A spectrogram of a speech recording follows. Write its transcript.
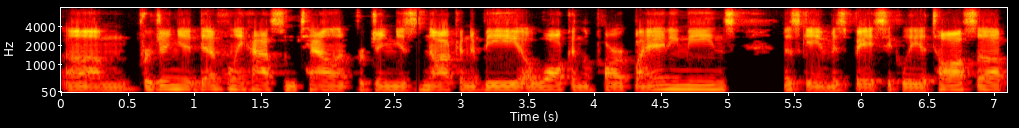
Um, Virginia definitely has some talent. Virginia's not going to be a walk in the park by any means. This game is basically a toss up.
